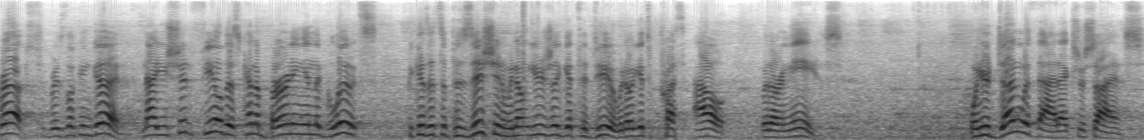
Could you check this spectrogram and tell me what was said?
reps, everybody's looking good. Now you should feel this kind of burning in the glutes because it's a position we don't usually get to do. We don't get to press out with our knees. When you're done with that exercise,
